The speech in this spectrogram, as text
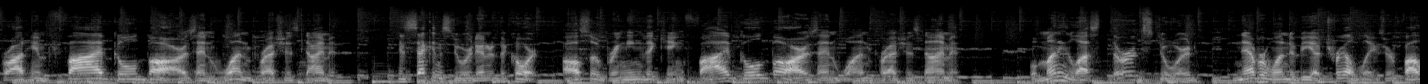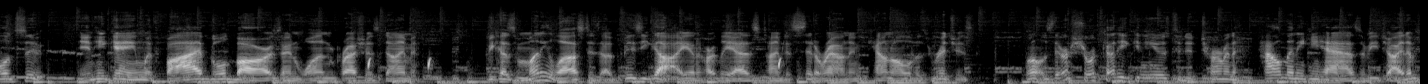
brought him five gold bars and one precious diamond. His second steward entered the court, also bringing the king five gold bars and one precious diamond. Well, Moneylust's third steward, never one to be a trailblazer, followed suit. In he came with five gold bars and one precious diamond. Because Moneylust is a busy guy and hardly has time to sit around and count all of his riches, well, is there a shortcut he can use to determine how many he has of each item?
